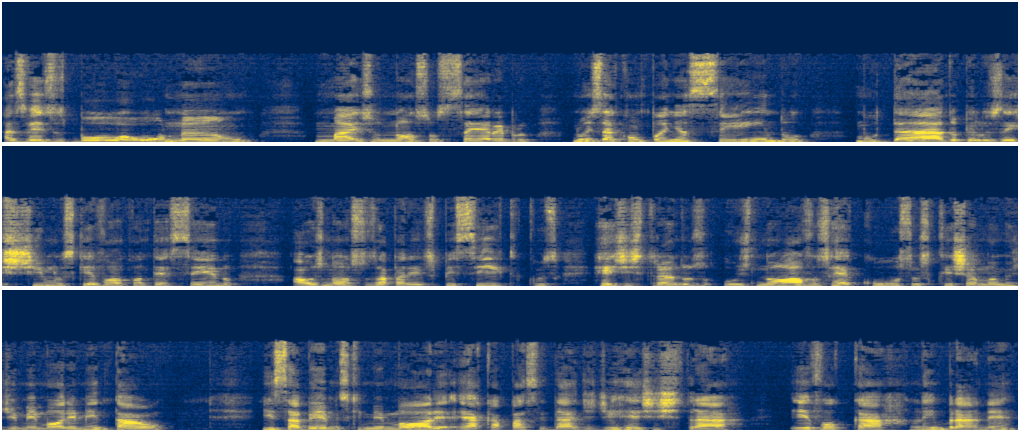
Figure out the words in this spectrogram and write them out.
às vezes boa ou não, mas o nosso cérebro nos acompanha sendo mudado pelos estímulos que vão acontecendo aos nossos aparelhos psíquicos, registrando os novos recursos que chamamos de memória mental. E sabemos que memória é a capacidade de registrar, evocar, lembrar, né,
